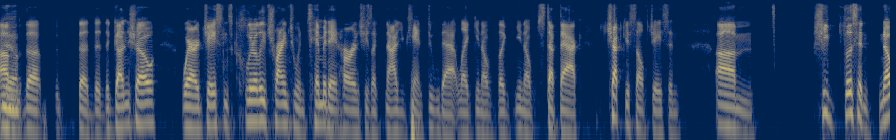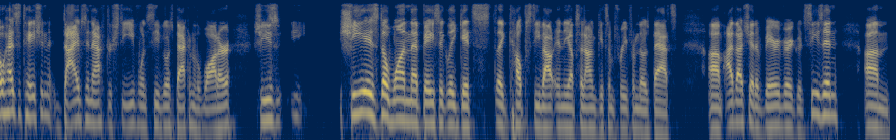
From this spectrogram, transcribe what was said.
Um, yeah. the, the the the gun show where Jason's clearly trying to intimidate her and she's like, "Nah, you can't do that. Like, you know, like, you know, step back. Check yourself, Jason." Um she listen, no hesitation, dives in after Steve when Steve goes back into the water. She's she is the one that basically gets like helps Steve out in the upside down, gets him free from those bats. Um, I thought she had a very very good season. Um,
